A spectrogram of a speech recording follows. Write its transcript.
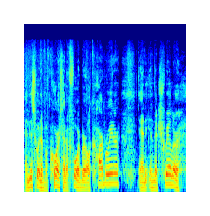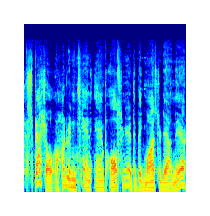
And this would have, of course, had a four barrel carburetor and in the trailer special, 110 amp alternator, the big monster down there.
